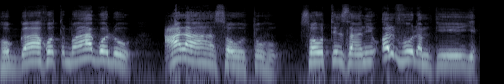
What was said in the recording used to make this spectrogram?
هقا خطبا قلو على صوته. صوت ثاني ألف لم تيجي.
